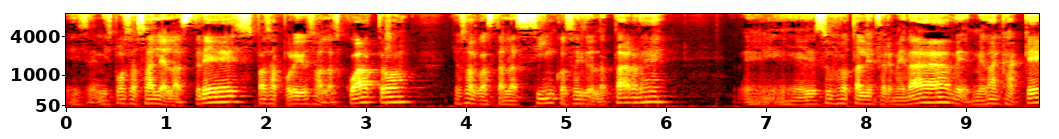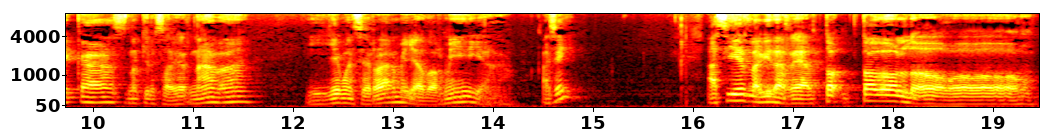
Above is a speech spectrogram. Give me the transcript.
mi esposa sale a las 3, pasa por ellos a las 4, yo salgo hasta las 5 o 6 de la tarde. Eh, sufro tal enfermedad, me dan jaquecas, no quiero saber nada y llego a encerrarme y a dormir y a... así. Así es la vida real. todo lo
